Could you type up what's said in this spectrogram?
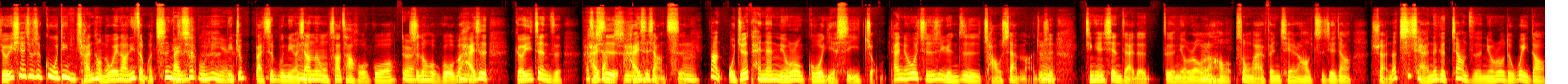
有一些就是固定传统的味道，你怎么吃，你百吃不腻，你就百吃不腻啊，像那种沙茶火锅、对，石头火锅，我们还是。隔一阵子还是还是，想吃，嗯，那我觉得台南牛肉锅也是一种。台南牛肉其实是源自潮汕嘛，就是今天现在的这个牛肉，然后送来分切，然后直接这样涮。那吃起来那个这样子的牛肉的味道，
